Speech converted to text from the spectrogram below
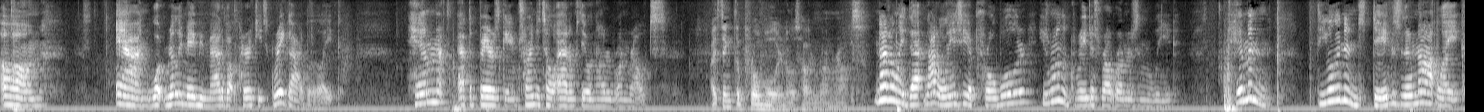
um, and what really made me mad about Kirk, he's a great guy, but like him at the Bears game trying to tell Adam Thielen how to run routes. I think the Pro Bowler knows how to run routes. Not only that, not only is he a Pro Bowler, he's one of the greatest route runners in the league. Him and Thielen and Diggs, they're not like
